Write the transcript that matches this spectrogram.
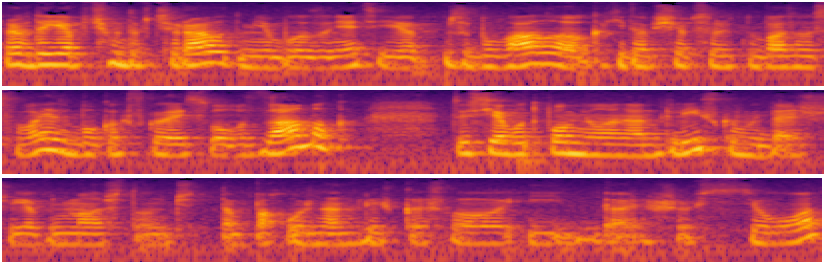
Правда, я почему-то вчера, вот у меня было занятие, я забывала какие-то вообще абсолютно базовые слова, я забыла, как сказать слово «замок», то есть я вот помнила на английском, и дальше я понимала, что он что-то там похож на английское слово, и дальше все.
